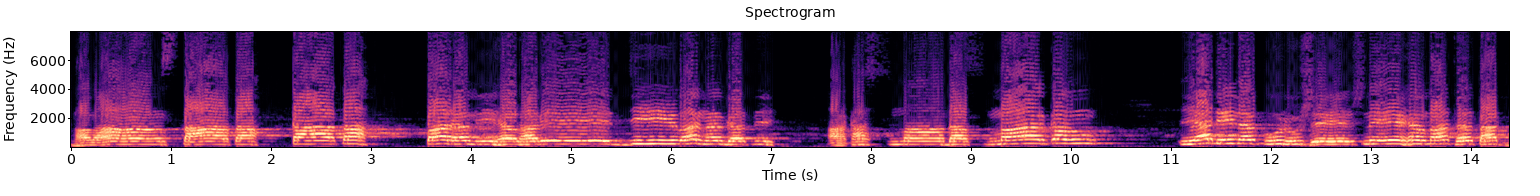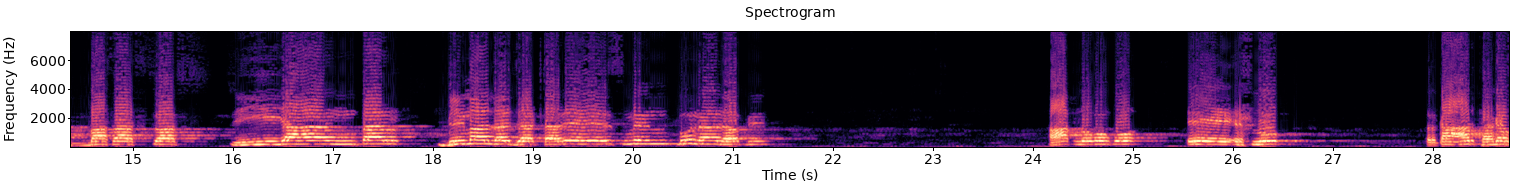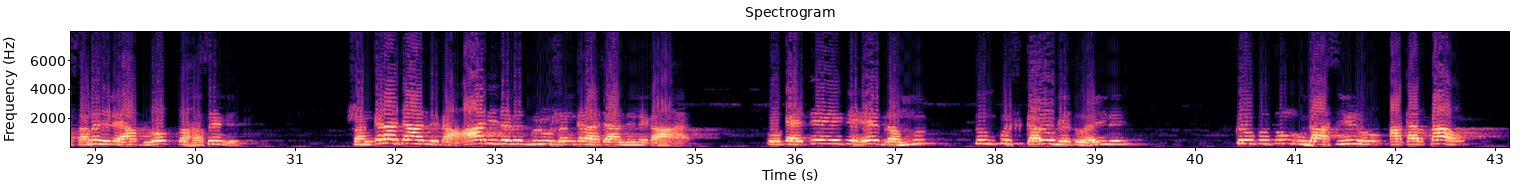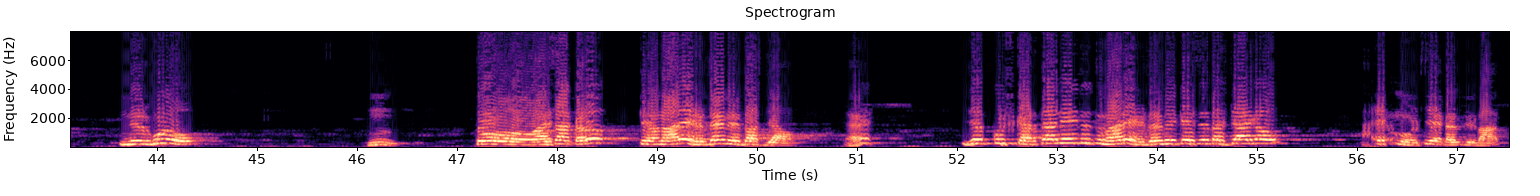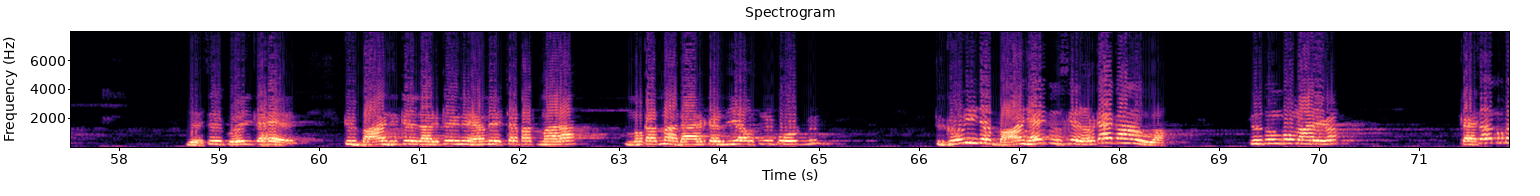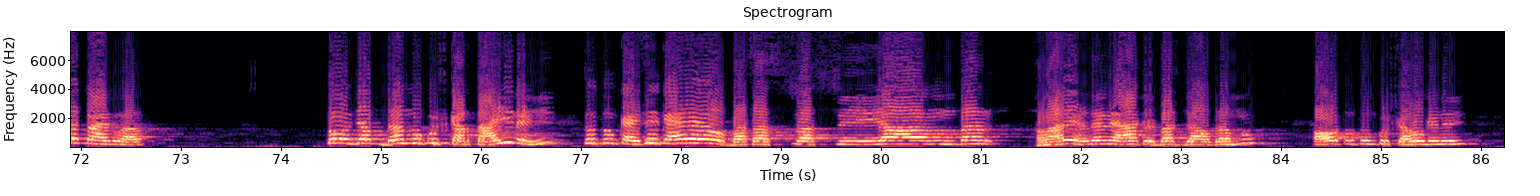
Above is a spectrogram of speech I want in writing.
भवास्ताता काता परमिह जीवन गति अकस्मादस्माकं यदि न पुरुषे स्नेहमथ तद्वसस्वीयांतर विमल जठरेस्मिन् पुनरपि आप लोगों को ये श्लोक का अर्थ अगर समझ ले आप लोग तो हंसेंगे। शंकराचार्य का, आदि जगत गुरु शंकराचार्य ने कहा है। वो कहते हैं कि, हे ब्रह्म, तुम कुछ करोगे तो है ही नहीं। क्योंकि तुम उदासीन हो आकर्ता हो, निर्गुण हो। हम्म तो ऐसा करो कि हमारे हृदय में बस जाओ, है? जब कुछ करता नहीं तो तुम्हारे हृदय में कैसे बस जाएगा वो? अरे मोटी अकल की बात। जैसे कोई कहे कि बाँध के लड़के ने हमें चपत मारा, मुकदमा दायर कर दिया उसने कोर्ट में। तो क्योंकि जब बाँध है तो उसके लड़का कहाँ हुआ? जो तुमको मारेगा। कैसा मुकदमा है तुम्हारा? तो जब ब्रह्म कुछ करता ही नहीं तो तुम कैसे कह रहे हो? बस हमारे हृदय में आके बस जाओ ब्रह्म, और तो तुम कुछ करोगे नहीं।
